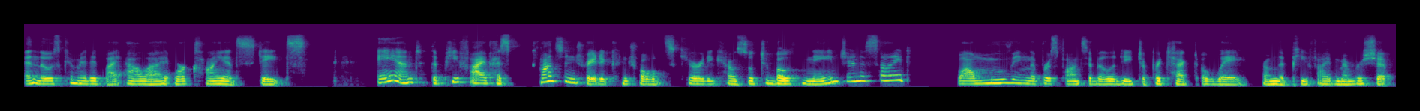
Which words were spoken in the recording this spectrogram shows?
and those committed by ally or client states. And the P5 has concentrated control of the Security Council to both name genocide while moving the responsibility to protect away from the P5 membership.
